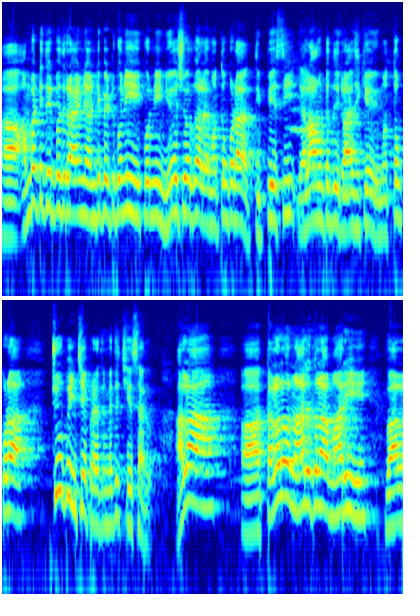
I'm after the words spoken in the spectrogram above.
అంబట్టి అంబటి తిరుపతి రాయని అంటిపెట్టుకొని కొన్ని నియోజకవర్గాలు మొత్తం కూడా తిప్పేసి ఎలా ఉంటుంది రాజకీయం మొత్తం కూడా చూపించే ప్రయత్నం అయితే చేశారు. అలా తలలో నాలుకలా మారి వాళ్ళ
